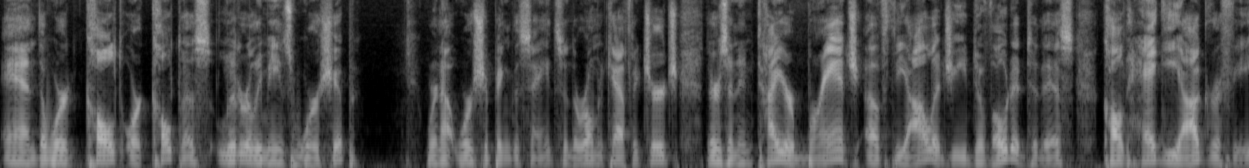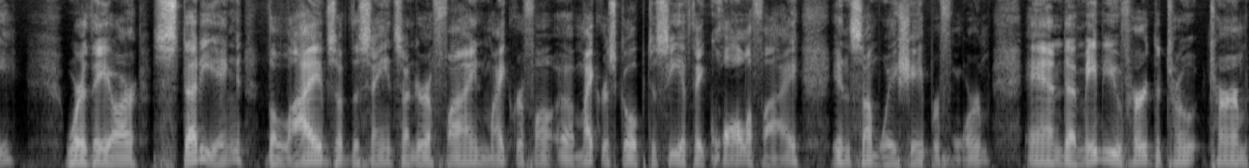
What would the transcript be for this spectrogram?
And the word cult or cultus literally means worship. We're not worshiping the saints. In the Roman Catholic Church, there's an entire branch of theology devoted to this called hagiography, where they are studying the lives of the saints under a fine uh, microscope to see if they qualify in some way, shape, or form. And uh, maybe you've heard the ter- term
